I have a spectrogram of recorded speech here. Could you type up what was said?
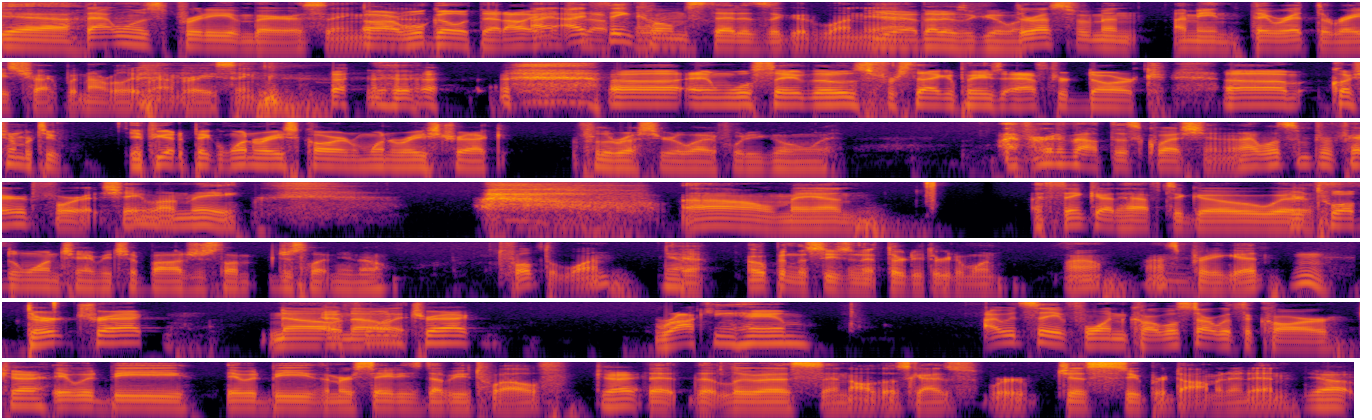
Yeah. That one was pretty embarrassing. All right, we'll go with that. I'll I, I that think for. Homestead is a good one. Yeah. Yeah, that is a good one. The rest of them, I mean, they were at the racetrack, but not really around racing. uh, and we'll save those for Stacking Pennies after dark. Um, question number two: If you had to pick one race car and one racetrack for the rest of your life, what are you going with? I've heard about this question and I wasn't prepared for it. Shame on me. Oh man, I think I'd have to go with You're 12 to one championship odds. Just let, just letting you know. 12 to one. Yeah. Open the season at 33 to 1. Wow, that's pretty good. Hmm. Dirt track, No, F1 no. track, Rockingham. I would say if one car, we'll start with the car. Okay. It would be it would be the Mercedes W12. Okay. That that Lewis and all those guys were just super dominant in. Yep.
